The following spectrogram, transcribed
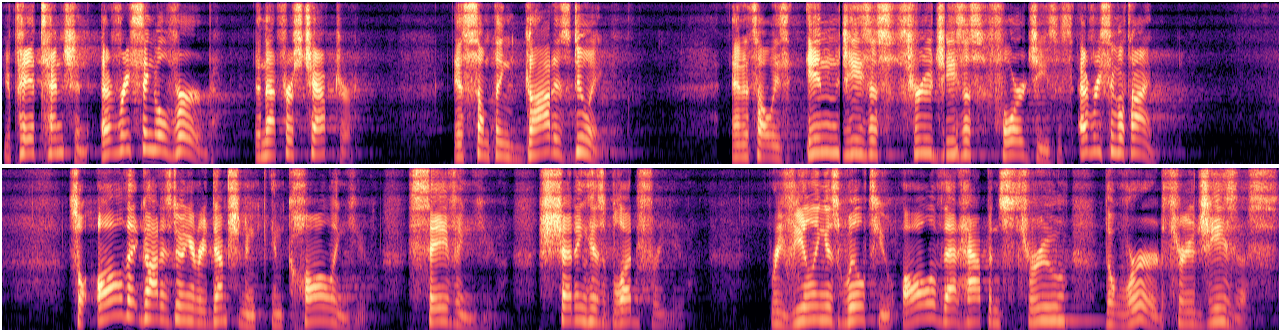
you pay attention. Every single verb in that first chapter is something God is doing. And it's always in Jesus, through Jesus, for Jesus, every single time. So, all that God is doing in redemption, in, in calling you, saving you, shedding his blood for you, revealing his will to you, all of that happens through the Word, through Jesus.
